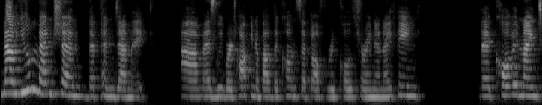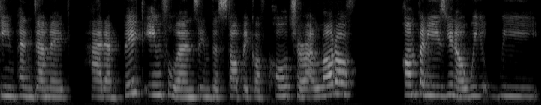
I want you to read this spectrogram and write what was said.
Now you mentioned the pandemic um, as we were talking about the concept of reculturing, and I think the COVID 19 pandemic had a big influence in this topic of culture. A lot of companies, you know, we we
